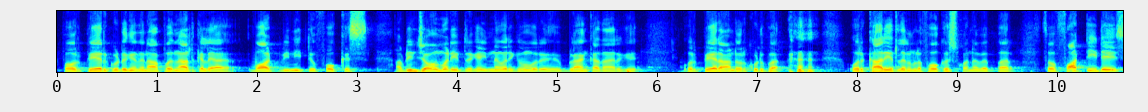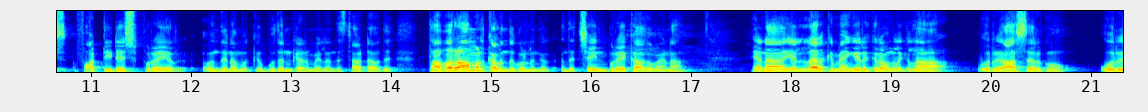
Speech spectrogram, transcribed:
இப்போ ஒரு பேர் கொடுங்க. இந்த நாற்பது நாட்களில் what we need to focus அப்படின்னு ஜெபம் பண்ணிகிட்டு இருக்கேன். இன்ன வரைக்கும் ஒரு பிளாங்காக தான் இருக்குது ஒரு பேர் ஆண்டவர் கொடுப்பார். ஒரு காரியத்தில் நம்மளை ஃபோக்கஸ் பண்ண வைப்பார். So forty days forty days prayer வந்து நமக்கு புதன்கிழமையிலேருந்து ஸ்டார்ட் ஆகுது. தவறாமல் கலந்து கொள்ளுங்கள். அந்த செயின் பிரேக் ஆக வேணாம். ஏன்னா எல்லாருக்குமே இங்கே இருக்கிறவங்களுக்கெல்லாம் ஒரு ஆசை இருக்கும். ஒரு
